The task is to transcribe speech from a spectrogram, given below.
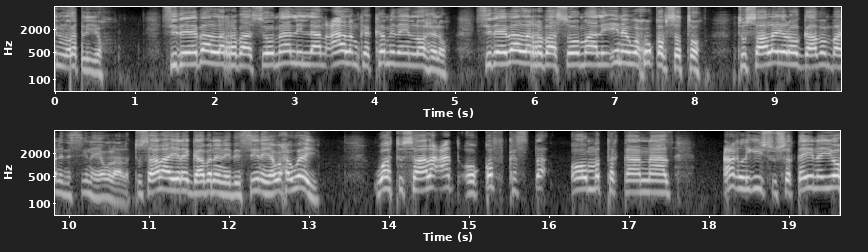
in looga taliyo? Sidee baa la rabaa somalilan caalamka ka mida in loo helo? Sidee baa la rabaa soomaali inay wax u qabsato? Tusaale yaroo gaaban baan idin siinaya walaala. Tusaalaha yaree gaabanaan idin siinaya waxa weeye waa tusaale cad oo qof kasta oo mataqaanaa caqligiisu shaqaynayo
